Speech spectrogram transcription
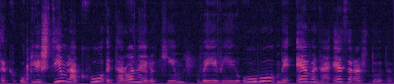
Так у Плештим лакху этарона элоким веевиугу меэвена эзер аждода.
